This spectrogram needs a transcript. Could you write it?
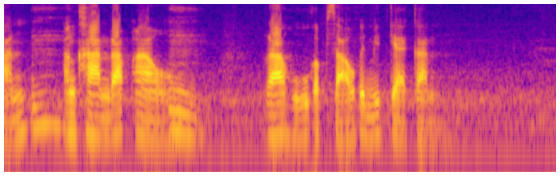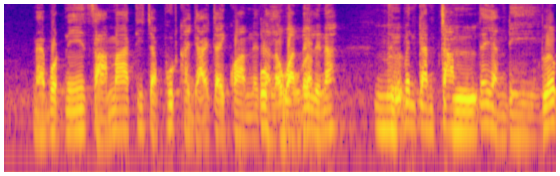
าน อืม อังคารรับเอา อืมราหูกับเสาเป็นมิตรแก่กัน แหมบทนี้สามารถที่จะพูดขยายใจความในแต่ละโอ้โหวันได้เลยนะ อืม ถือเป็นการจำคือได้อย่างดี แล้ว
